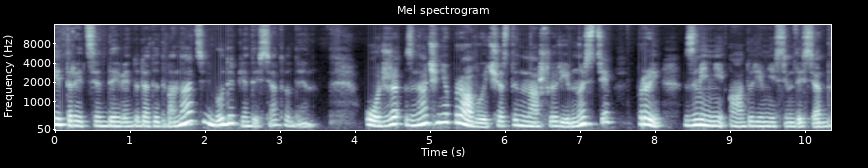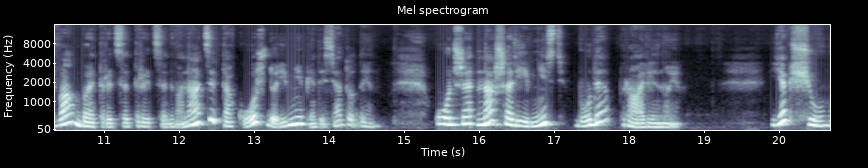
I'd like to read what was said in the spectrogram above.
і 39 додати 12 буде 51. Отже, значення правої частини нашої рівності при зміні А дорівнює 72, Б 33, С 12 також дорівнює 51. Отже, наша рівність буде правильною. Якщо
